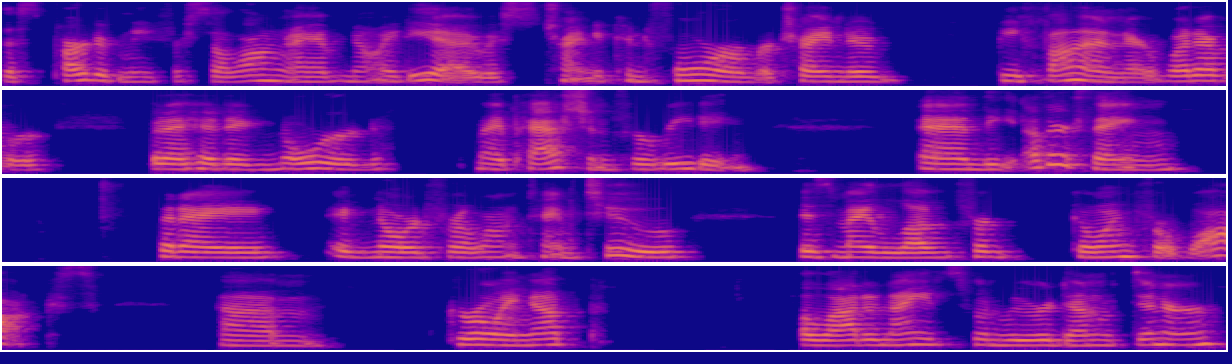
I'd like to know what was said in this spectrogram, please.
this part of me for so long? I have no idea. I was trying to conform or trying to be fun or whatever, but I had ignored my passion for reading. And the other thing that I ignored for a long time too is my love for going for walks. Um, growing up, a lot of nights when we were done with dinner,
